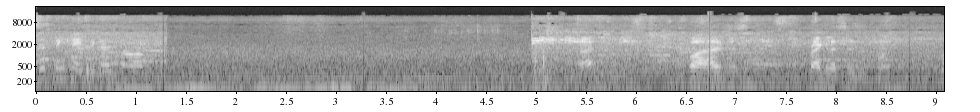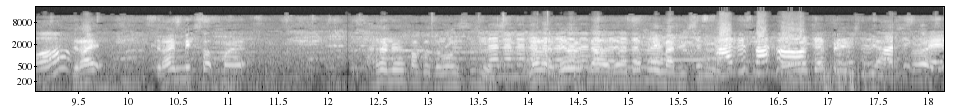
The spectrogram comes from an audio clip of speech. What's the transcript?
Just in case it goes wrong. Well, I just regular scissors. What? Did I did I mix up my I don't know if I got the wrong scissors. No, no, no, no, no, no, they no, were, no, no, were no, no, definitely no. magic Just scissors. tie this back They were on definitely, yeah, magic trick.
